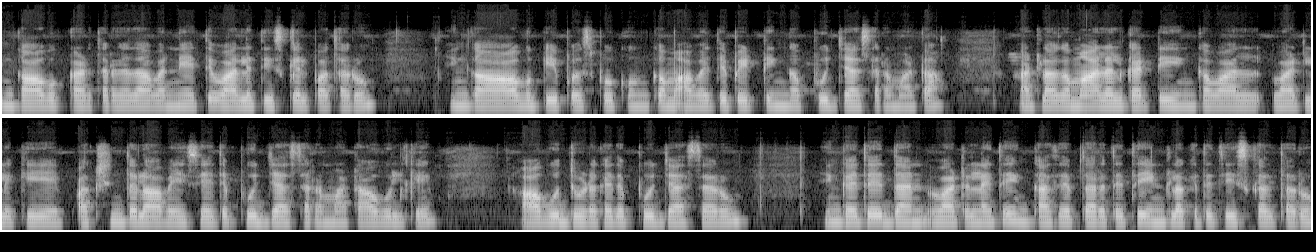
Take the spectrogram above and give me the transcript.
ఇంకా ఆవుకి కడతారు కదా అవన్నీ అయితే వాళ్ళే తీసుకెళ్ళిపోతారు. ఇంకా ఆవుకి పసుపు కుంకుమ అవైతే పెట్టి ఇంకా పూజ చేస్తారన్నమాట. అట్లాగా మాలలు కట్టి ఇంకా వాళ్ళ వాటికి అక్షింతలు అవేసి అయితే పూజ చేస్తారనమాట ఆవులకి. ఆవు దూడకైతే పూజ చేస్తారు. ఇంకైతే దాని వాటిని అయితే ఇంకాసేపు తర్వాత అయితే ఇంట్లోకి అయితే తీసుకెళ్తారు.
